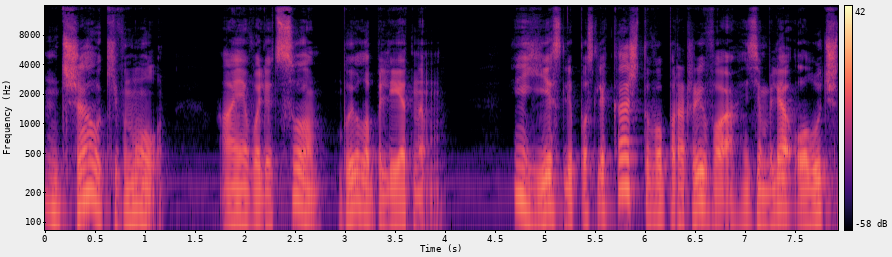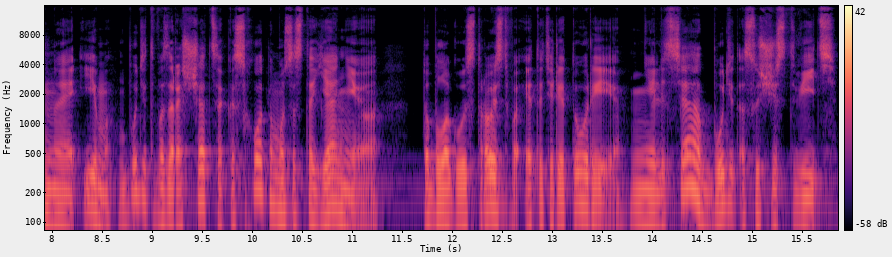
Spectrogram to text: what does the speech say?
Джао кивнул, а его лицо было бледным. И если после каждого прорыва Земля, улучшенная им, будет возвращаться к исходному состоянию, то благоустройство этой территории нельзя будет осуществить.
